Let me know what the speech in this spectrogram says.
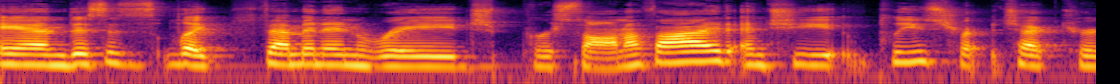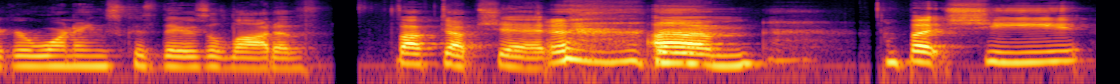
And this is like feminine rage personified. And she, please tr- check trigger warnings because there's a lot of fucked up shit. um, but she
